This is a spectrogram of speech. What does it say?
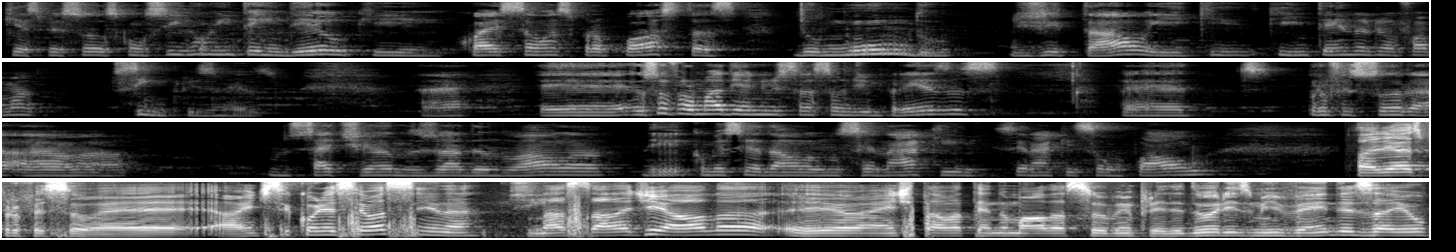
que as pessoas consigam entender o que, quais são as propostas do mundo digital e que, que entendam de uma forma simples mesmo. Né? É, eu sou formado em administração de empresas, é, professora há uns sete anos já dando aula, comecei a dar aula no Senac, Senac em São Paulo, Aliás, professor, é, a gente se conheceu assim, né? Sim. Na sala de aula, eu, a gente estava tendo uma aula sobre empreendedorismo e vendas, aí eu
